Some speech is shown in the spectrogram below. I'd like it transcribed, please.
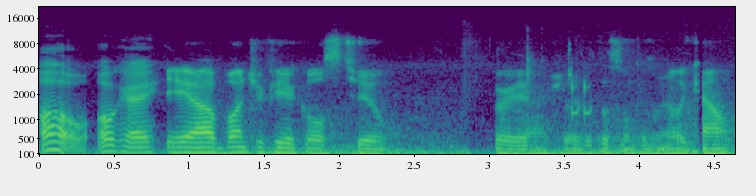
Oh, okay. Yeah, a bunch of vehicles too. Three actually, but this one doesn't really count.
